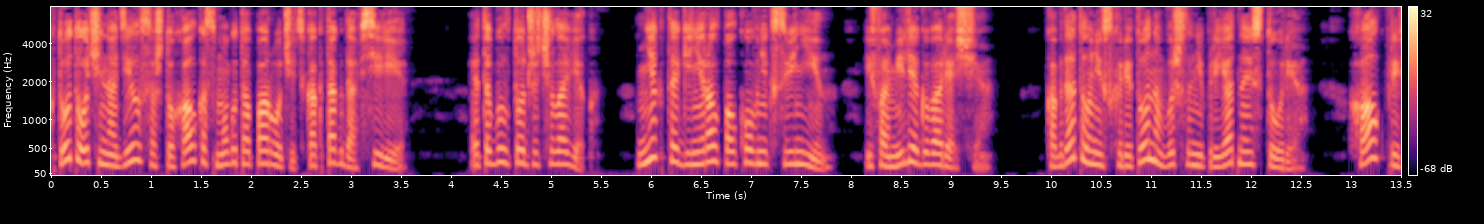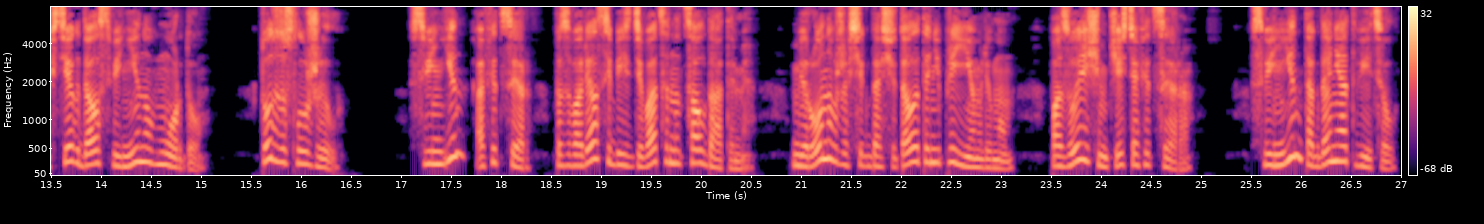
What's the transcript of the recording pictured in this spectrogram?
Кто-то очень надеялся, что Халка смогут опорочить, как тогда, в Сирии. Это был тот же человек. Некто генерал-полковник Свиньин и фамилия говорящая. Когда-то у них с Харитоном вышла неприятная история. Халк при всех дал Свинину в морду. Тот заслужил. Свиньин, офицер, позволял себе издеваться над солдатами. Миронов же всегда считал это неприемлемым, позорищем честь офицера. Свиньин тогда не ответил,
